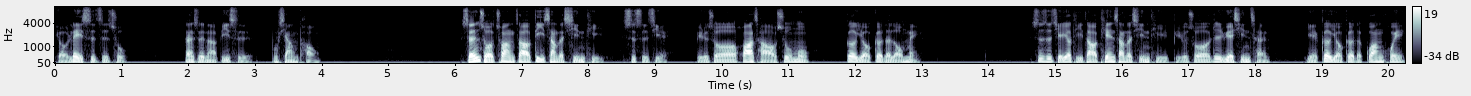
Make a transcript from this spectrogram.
有类似之处，但是呢，彼此不相同。神所创造地上的形体，四十节。比如说，花草树木各有各的柔美。四十节又提到天上的形体，比如说日月星辰，也各有各的光辉，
